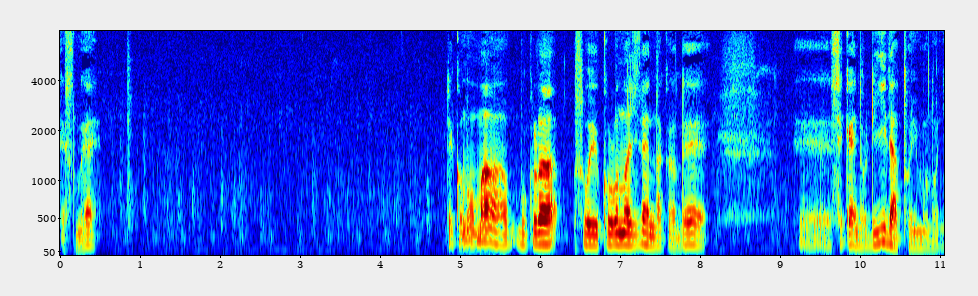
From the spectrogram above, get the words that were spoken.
ですね。でこのまあ僕らそういうコロナ時代の中で、えー、世界のリーダーというものに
